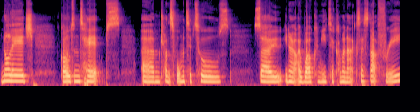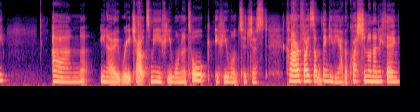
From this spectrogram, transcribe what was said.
knowledge, golden tips, um, transformative tools. So, you know, I welcome you to come and access that free. And you know, reach out to me if you want to talk, if you want to just clarify something, if you have a question on anything,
